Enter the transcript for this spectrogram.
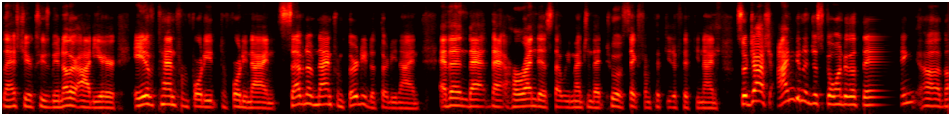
last year, excuse me, another odd year, eight of 10 from 40 to 49, seven of nine from 30 to 39. And then that, that horrendous that we mentioned, that two of six from 50 to 59. So Josh, I'm going to just go under the thing, uh, the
